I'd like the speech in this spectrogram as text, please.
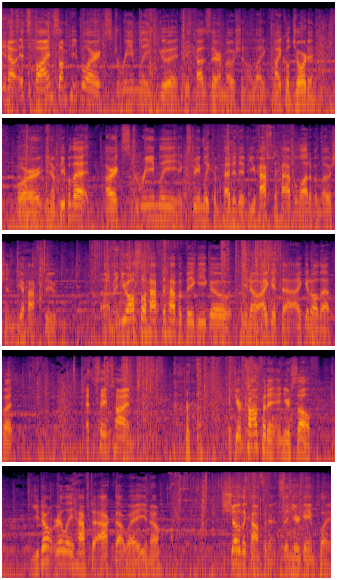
you know, it's fine. Some people are extremely good because they're emotional, like Michael Jordan or you know people that are extremely extremely competitive you have to have a lot of emotion. You have to. Um, and you also have to have a big ego. You know i get that. I get all that. But at the same time if you're confident in yourself you don't really have to act that way you know? Show the confidence in your gameplay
